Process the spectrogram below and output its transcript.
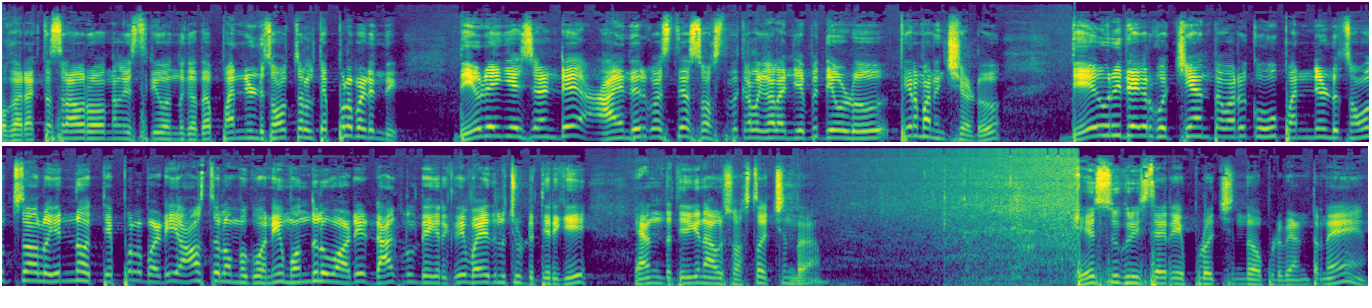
ఒక రక్తస్రావ రోగం స్త్రీ ఉంది కదా పన్నెండు సంవత్సరాలు తిప్పలు పడింది. దేవుడు ఏం చేశాడంటే ఆయన దగ్గరికి వస్తే స్వస్థత కలగాలని చెప్పి దేవుడు తీర్మానించాడు. దేవుని దగ్గరకు వచ్చేంత వరకు పన్నెండు సంవత్సరాలు ఎన్నో తిప్పలు పడి ఆస్తులు అమ్ముకొని మందులు వాడి డాక్టర్ల దగ్గరికి వైద్యుల చుట్టూ తిరిగి ఎంత తిరిగి నాకు స్వస్థ వచ్చిందా? యేసుగ్రీస్ దగ్గర ఎప్పుడు వచ్చిందో అప్పుడు వెంటనే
